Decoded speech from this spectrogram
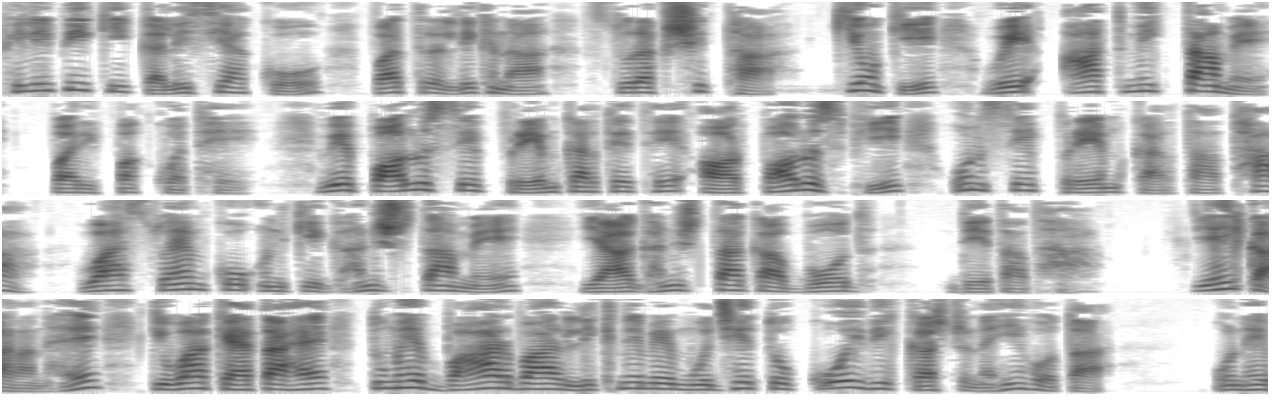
फिलिपी की कलिसिया को पत्र लिखना सुरक्षित था, क्योंकि वे आत्मिकता में परिपक्व थे। वे पॉलुस से प्रेम करते थे और पॉलुस भी उनसे प्रेम करता था। वह स्वयं को उनकी घनिष्ठता में या घनिष्ठता का बोध देता था। यही कारण है कि वह कहता है, तुम्हें बार बार लिखने में मुझे तो कोई भी कष्ट नहीं होता। उन्हें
